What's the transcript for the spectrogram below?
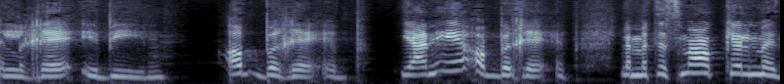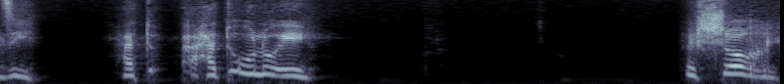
الغائبين. أب غائب. يعني إيه أب غائب؟ لما تسمعوا الكلمة دي هت... هتقولوا إيه؟ في الشغل.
